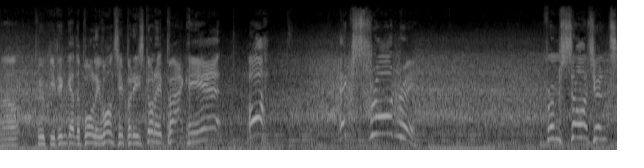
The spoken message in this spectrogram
Well, Pukki didn't get the ball he wanted, but he's got it back here. Oh! Extraordinary! From Sargent,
